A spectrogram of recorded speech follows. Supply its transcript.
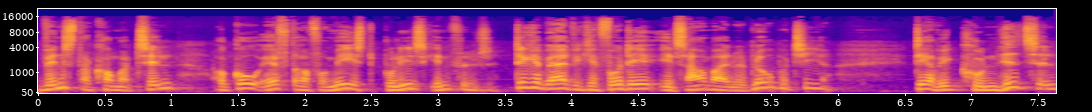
Venstre kommer til at gå efter at få mest politisk indflydelse. Det kan være, at vi kan få det i et samarbejde med blå partier. Det har vi ikke kunnet hidtil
